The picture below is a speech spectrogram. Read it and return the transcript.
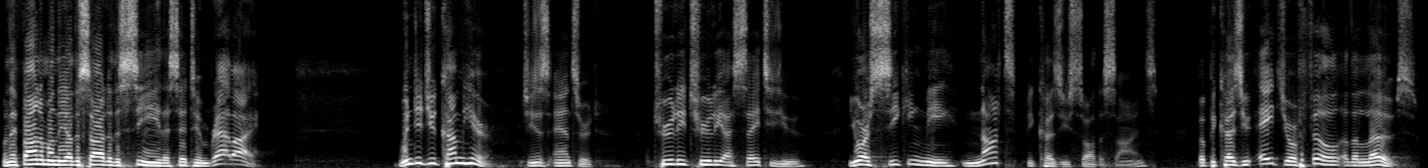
When they found him on the other side of the sea, they said to him, Rabbi, when did you come here? Jesus answered, Truly, truly, I say to you, you are seeking me not because you saw the signs, but because you ate your fill of the loaves.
